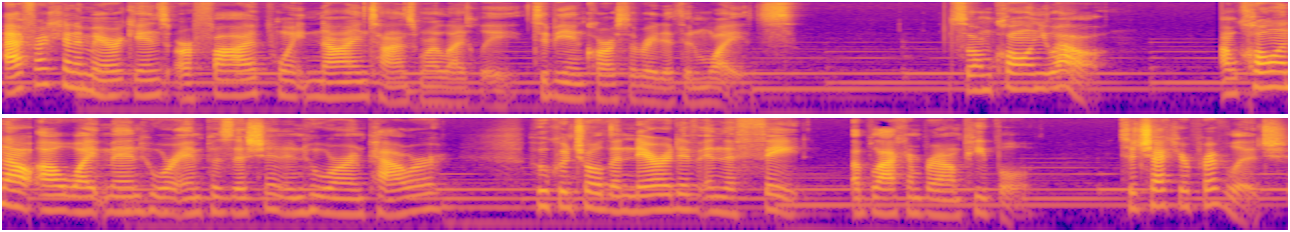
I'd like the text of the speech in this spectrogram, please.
African Americans are 5.9 times more likely to be incarcerated than whites. So I'm calling you out. I'm calling out all white men who are in position and who are in power, who control the narrative and the fate of black and brown people, to check your privilege.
